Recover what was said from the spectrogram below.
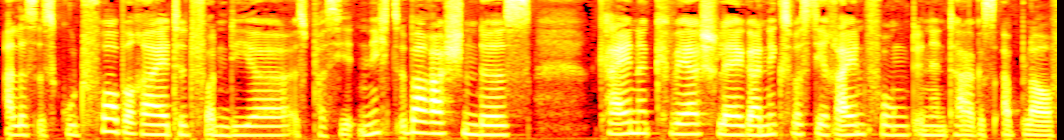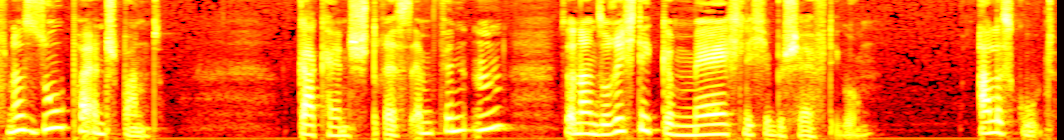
alles ist gut vorbereitet von dir, es passiert nichts Überraschendes, keine Querschläger, nichts, was dir reinfunkt in den Tagesablauf. Ne? Super entspannt. Gar kein Stress empfinden, sondern so richtig gemächliche Beschäftigung. Alles gut.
